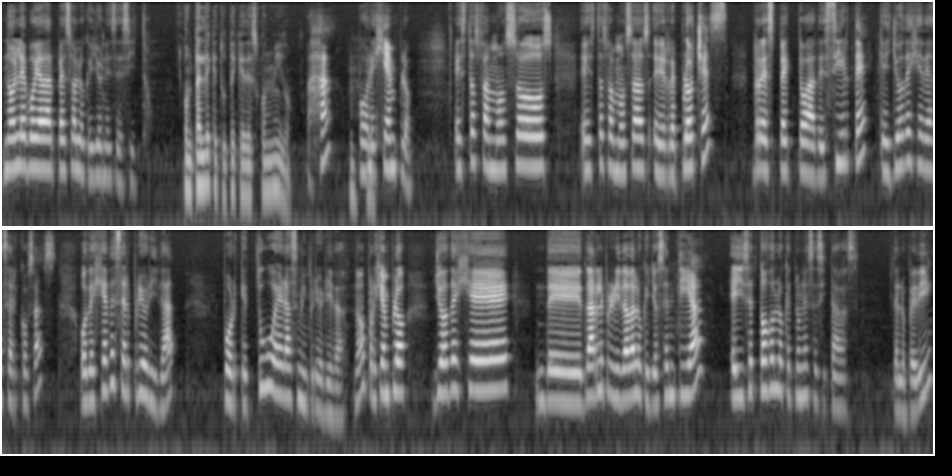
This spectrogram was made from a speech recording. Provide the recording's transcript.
no le voy a dar peso a lo que yo necesito. Con tal de que tú te quedes conmigo. Ajá. Por ejemplo, estos famosos, estas famosas eh, reproches respecto a decirte que yo dejé de hacer cosas o dejé de ser prioridad porque tú eras mi prioridad, ¿no? Por ejemplo, yo dejé de darle prioridad a lo que yo sentía e hice todo lo que tú necesitabas. ¿Te lo pedí?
